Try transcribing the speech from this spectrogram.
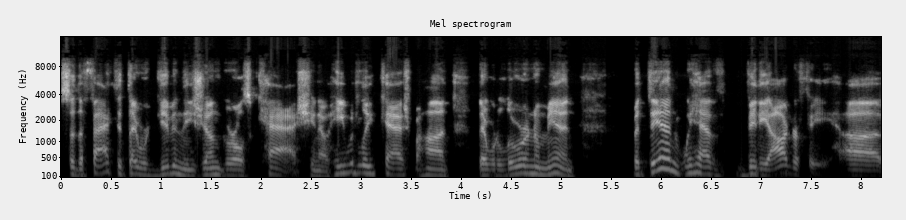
So the fact that they were giving these young girls cash, you know, he would leave cash behind. They were luring them in. But then we have videography, uh,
